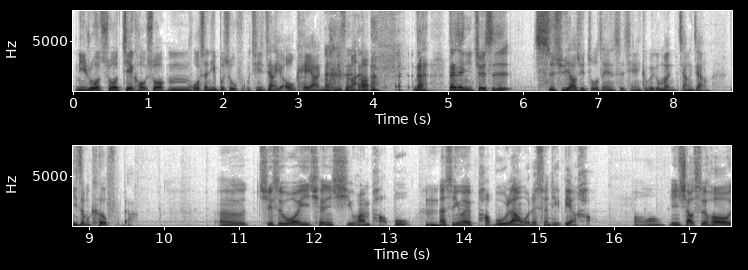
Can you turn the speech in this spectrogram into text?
你如果说借口说，嗯，我身体不舒服，其实这样也 OK 啊，你懂意思吗？那但是你却是持续要去做这件事情，你可不可以跟我们讲讲你怎么克服的啊？呃，其实我以前喜欢跑步，嗯，那是因为跑步让我的身体变好。哦，因为小时候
